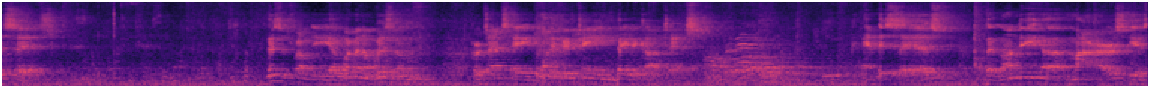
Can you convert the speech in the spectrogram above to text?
this says. This is from the uh, Women of Wisdom presents a 2015 baby contest. And this says that Londin uh, Myers is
